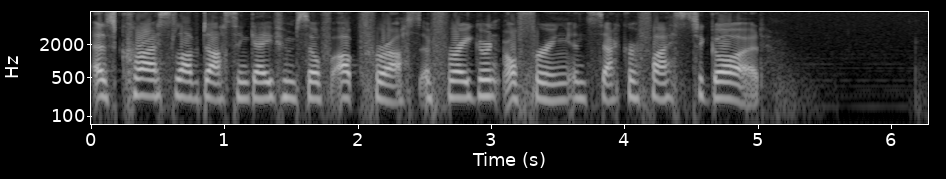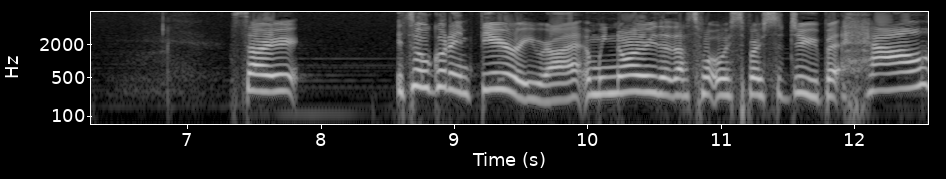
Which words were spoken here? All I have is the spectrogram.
as Christ loved us and gave himself up for us, a fragrant offering and sacrifice to God. So, it's all good in theory, right? And we know that that's what we're supposed to do. But how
